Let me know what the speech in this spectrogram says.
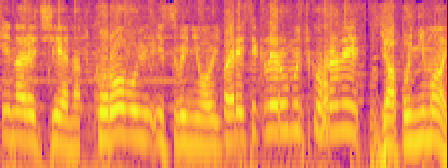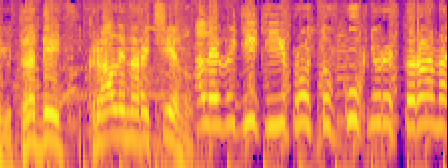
і наречена з коровою і свиньою пересікли румунську границю. Я понімаю, традиції, крали наречену. Але ведіть її просто в кухню ресторана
